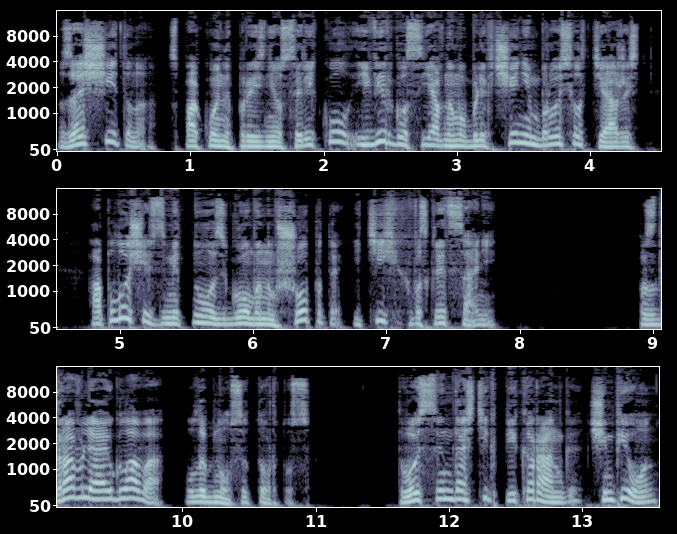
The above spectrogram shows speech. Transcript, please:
«Засчитано», — спокойно произнес Эрикол, и Виргл с явным облегчением бросил тяжесть, а площадь взметнулась гомоном шепота и тихих восклицаний. «Поздравляю, глава», — улыбнулся Тортус. «Твой сын достиг пика ранга, чемпион,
